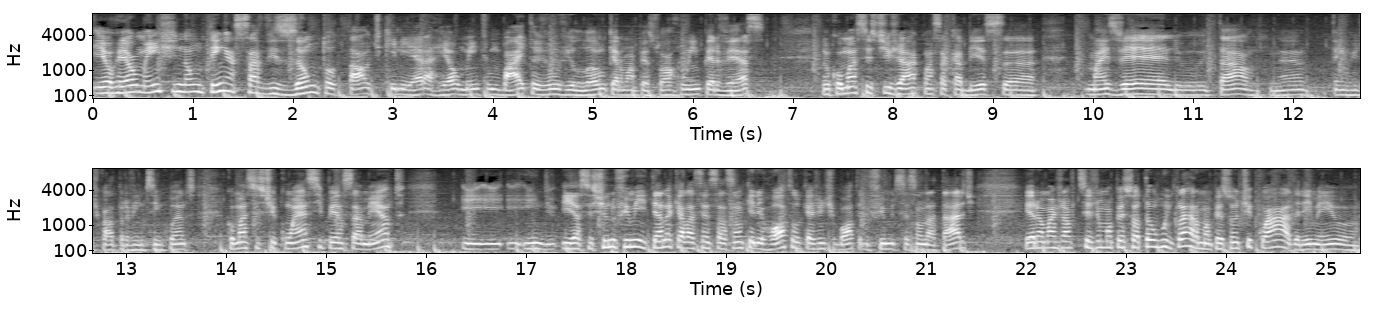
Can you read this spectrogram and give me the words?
eu realmente não tenho essa visão total de que ele era realmente um baita de um vilão, que era uma pessoa ruim, perversa. Então, como assisti já com essa cabeça mais velho e tal, né? Tenho 24 para 25 anos. Como assisti com esse pensamento, e, e, e, assistindo o filme e tendo aquela sensação, aquele rótulo que a gente bota de filme de sessão da tarde, eu não imaginava que seja uma pessoa tão ruim. Claro, uma pessoa antiquada ali, meio.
